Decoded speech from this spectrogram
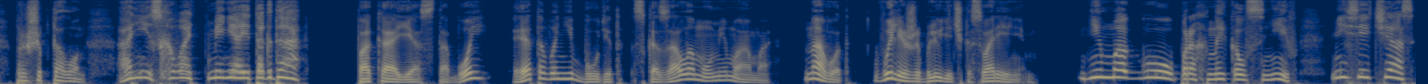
— прошептал он. «Они схватят меня и тогда...» «Пока я с тобой, этого не будет», — сказала муми-мама. «На вот, вылежи блюдечко с вареньем». «Не могу!» — прохныкал Сниф. «Не сейчас,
